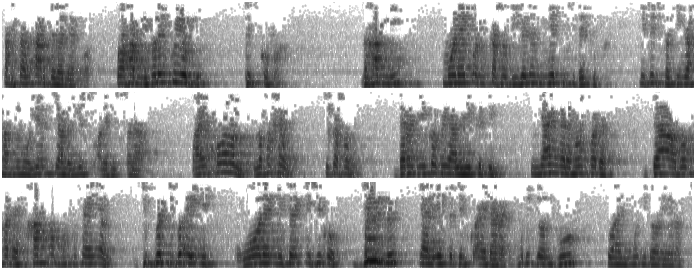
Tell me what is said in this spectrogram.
taxtal ard la nekkoon boo xam ni fa lañ ko yóbbu tëj ko fa nga xam ni moo nekkoon kaso bi gën a métti ci dëkk ba ñu tëj fa ki nga xam ne moo yonent yàlla Yuusuf alayhi salaam waaye xoolal la fa xew ci kaso bi dara yi ko fa yàlla yëkkati njàngale moom fa def daaw ba mu fa def xam-xam ba mu feeñal jubbanti ko ay nit woo leen ni fekk si ko jënd yàlla yëkkatil ko ay dara. Mu di doon buur waaye mu ngi doon yonant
